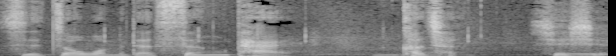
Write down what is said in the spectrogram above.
是走我们的生态课程。谢谢。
